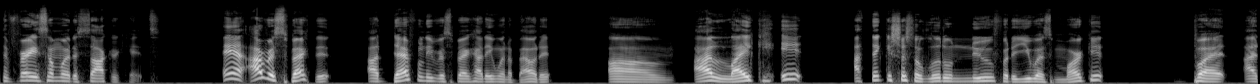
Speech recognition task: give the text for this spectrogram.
they're very similar to soccer kits. And I respect it. I definitely respect how they went about it. Um, I like it. I think it's just a little new for the US market, but I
